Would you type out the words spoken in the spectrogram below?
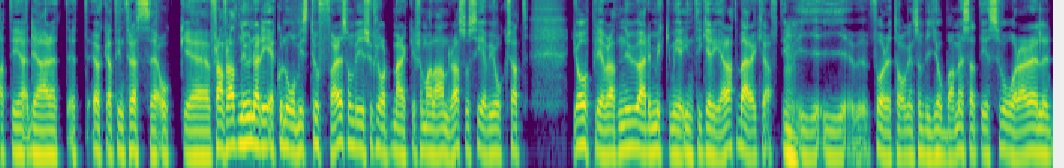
att det, det är ett, ett, ökat intresse och eh, framförallt nu när det är ekonomiskt tuffare som vi såklart märker som alla andra så ser vi också att jag upplever att nu är det mycket mer integrerat bärkraft mm. i, i företagen som vi jobbar med så att det är svårare eller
